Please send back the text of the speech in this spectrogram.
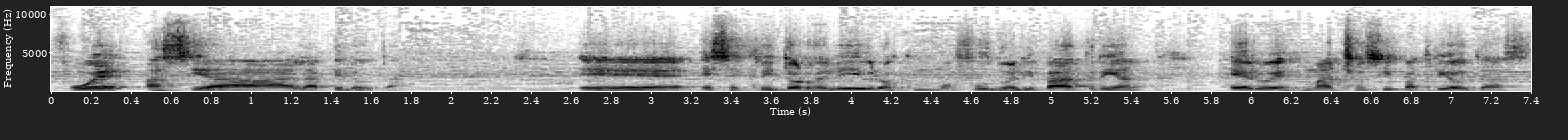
fue hacia la pelota. Eh, es escritor de libros como Fútbol y Patria, Héroes, Machos y Patriotas,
